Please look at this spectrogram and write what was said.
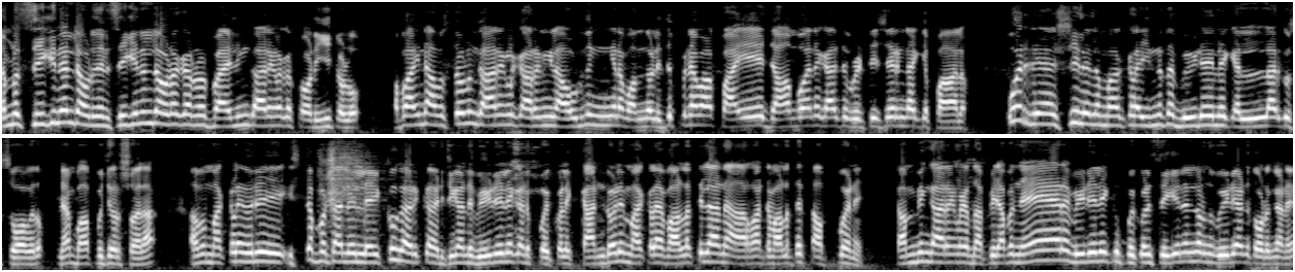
നമ്മൾ സിഗ്നലിന്റെ അവിടെ നിന്ന് സിഗ്നലിന്റെ അവിടെ കാരണം ഫയലും കാര്യങ്ങളൊക്കെ തുടങ്ങിയിട്ടുള്ളൂ. അപ്പൊ അതിന്റെ അവസ്ഥകളും കാര്യങ്ങളൊക്കെ അറിയെങ്കിൽ അവിടുന്ന് ഇങ്ങനെ വന്നോളൂ. ഇത് പിന്നെ പഴയ ജാമ്പോന്റെ കാലത്ത് ബ്രിട്ടീഷുകാരുണ്ടാക്കിയ പാലം. ഒരു രക്ഷയില്ലല്ലോ മക്കളെ. ഇന്നത്തെ വീഡിയോയിലേക്ക് എല്ലാവർക്കും സ്വാഗതം. ഞാൻ ബാപ്പു ചോർസോല അപ്പൊ മക്കളെ ഒരു ഇഷ്ടപ്പെട്ടാൽ ലൈക്കും കടുക്കും അടിച്ചുകൊണ്ട് വീഡിയോയിലേക്കാണ് പോയിക്കോളി. കണ്ടോളി മക്കളെ വള്ളത്തിലാണ് ആറാട്ട് വള്ളത്തിൽ തപ്പുകയാണ് കമ്പിയും കാര്യങ്ങളൊക്കെ തപ്പിയിട്ട് അപ്പൊ നേരെ വീഡിയോയിലേക്ക് പോയിക്കോളി. സിഗ്നലിനൊന്ന് വീഡിയോ ആണ് തുടങ്ങാണ്.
